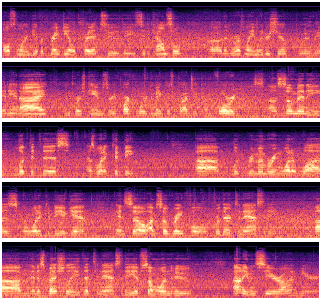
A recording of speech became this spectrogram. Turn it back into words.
also want to give a great deal of credit to the City Council uh, the Northland leadership with the NNI, and of course Kansas Missouri Park Board to make this project come forward. Uh, so many looked at this as what it could be, um, look, remembering what it was and what it could be again. And so I'm so grateful for their tenacity, um, and especially the tenacity of someone who, I don't even see her on here,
